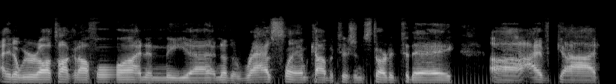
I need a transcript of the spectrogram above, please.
I know we were all talking offline, and the uh, another RazzSlam competition started today. Uh, I've got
